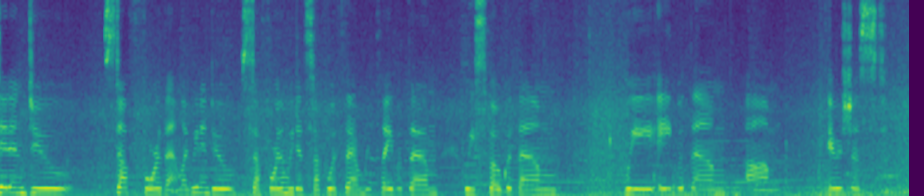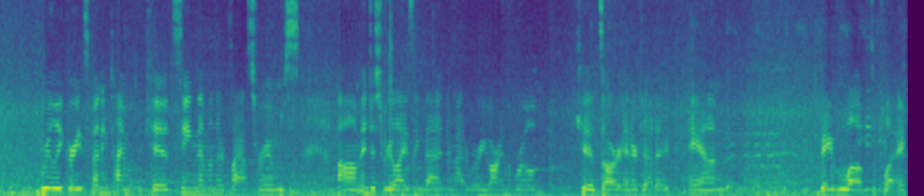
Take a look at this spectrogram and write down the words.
didn't do stuff for them. Like we didn't do stuff for them, we did stuff with them, we played with them, we spoke with them, we ate with them. Um, it was just really great spending time with the kids, seeing them in their classrooms, um, and just realizing that no matter where you are in the world, kids are energetic and they love to play.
